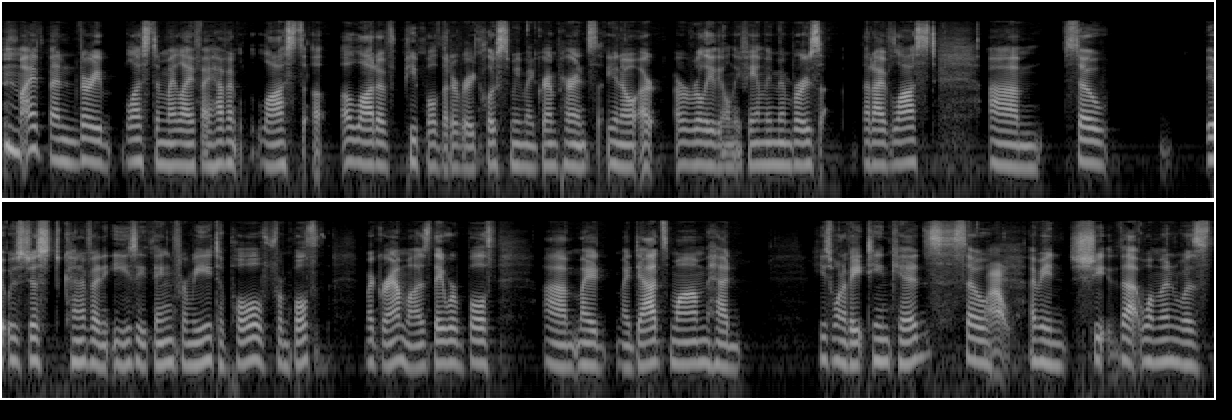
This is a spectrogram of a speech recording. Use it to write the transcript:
I've been very blessed in my life. I haven't lost a, a lot of people that are very close to me. My grandparents, you know, are are really the only family members that I've lost. Um, so it was just kind of an easy thing for me to pull from both my grandmas. They were both um, my my dad's mom had he's one of 18 kids. So Wow. I mean, she that woman was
